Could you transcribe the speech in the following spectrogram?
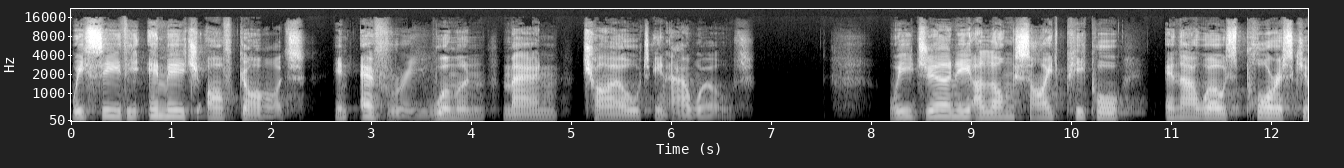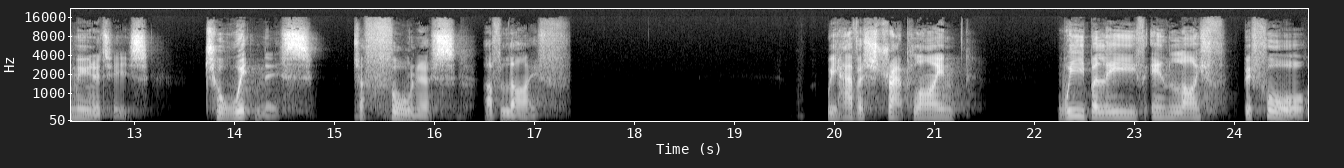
We see the image of God in every woman, man, child in our world. We journey alongside people in our world's poorest communities to witness to fullness of life. We have a strapline we believe in life before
